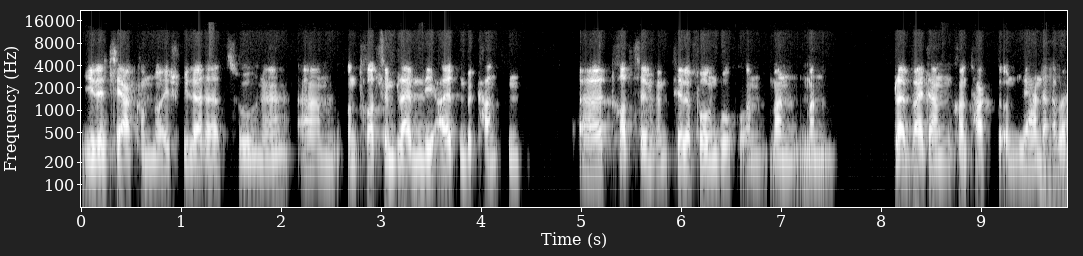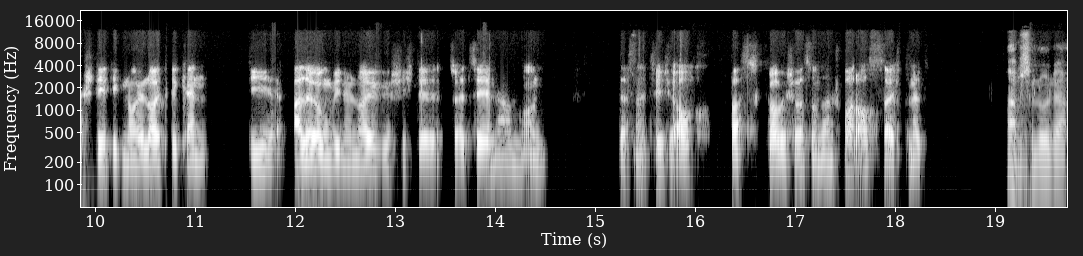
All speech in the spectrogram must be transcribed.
jedes Jahr kommen neue Spieler dazu ne? Ähm, und trotzdem bleiben die alten Bekannten äh, trotzdem im Telefonbuch und man, man bleibt weiter in Kontakt und lernt mhm. aber stetig neue Leute kennen, die alle irgendwie eine neue Geschichte zu erzählen haben und das ist natürlich auch was, glaube ich, was unseren Sport auszeichnet. Absolut, ja.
